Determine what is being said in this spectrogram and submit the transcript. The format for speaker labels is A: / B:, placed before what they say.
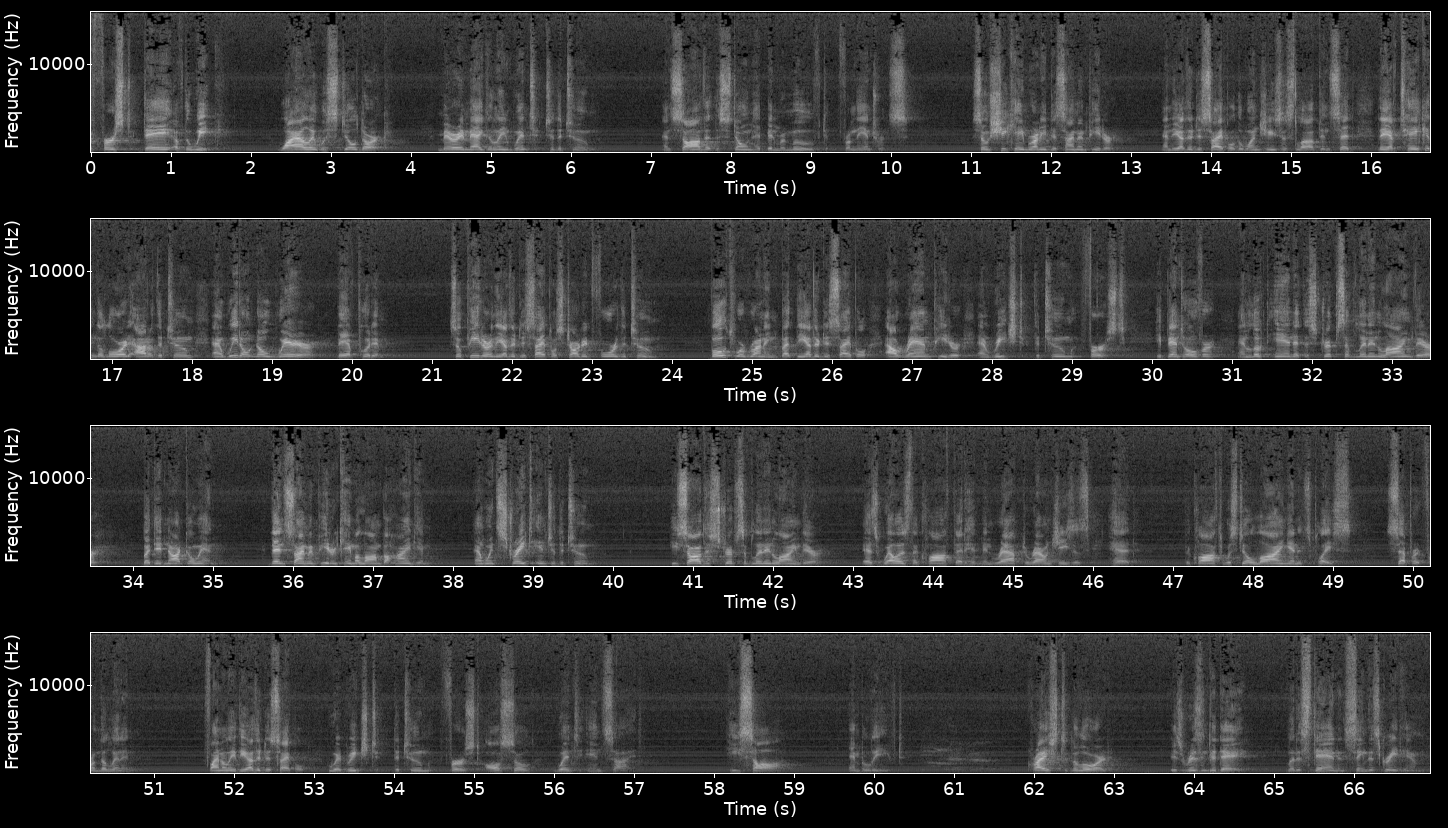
A: the first day of the week, while it was still dark, Mary Magdalene went to the tomb and saw that the stone had been removed from the entrance. So she came running to Simon Peter and the other disciple, the one Jesus loved, and said, They have taken the Lord out of the tomb, and we don't know where they have put him. So Peter and the other disciple started for the tomb. Both were running, but the other disciple outran Peter and reached the tomb first. He bent over and looked in at the strips of linen lying there, but did not go in. Then Simon Peter came along behind him and went straight into the tomb. He saw the strips of linen lying there, as well as the cloth that had been wrapped around Jesus' head. The cloth was still lying in its place, separate from the linen. Finally, the other disciple, who had reached the tomb first, also went inside. He saw and believed. Christ the Lord is risen today. Let us stand and sing this great hymn.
